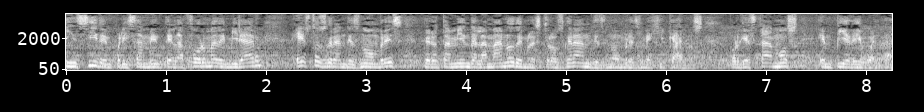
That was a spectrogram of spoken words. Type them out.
inciden precisamente en la forma de mirar estos grandes nombres, pero también de la mano de nuestros grandes nombres mexicanos, porque estamos en pie de igualdad.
